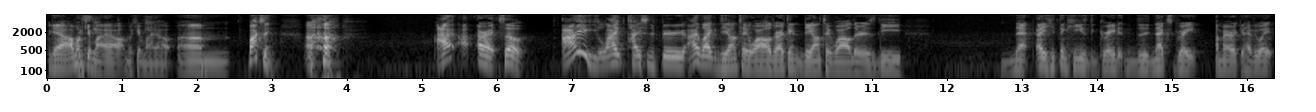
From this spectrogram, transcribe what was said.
Yeah, I'm gonna We'll keep see. my out. I'm gonna keep my out. Um, boxing. Uh, I, I all right. So I like Tyson Fury. I like Deontay Wilder. I think Deontay Wilder is the next. I think he's the great, the next great American heavyweight.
